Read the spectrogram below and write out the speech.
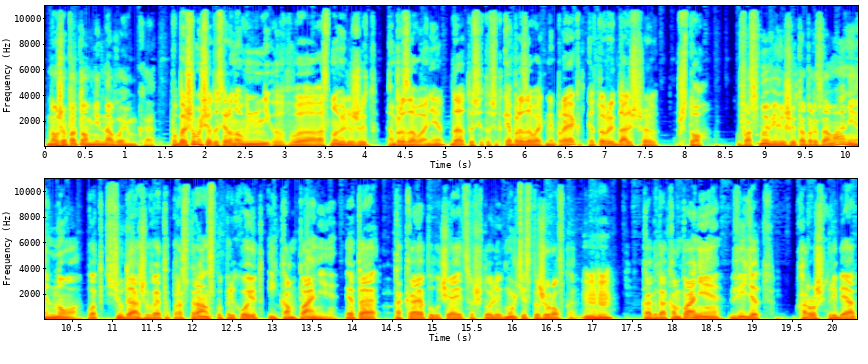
Но уже потом, не на ВМК. По большому счету, все равно в, основе лежит образование, да, то есть это все-таки образовательный проект, который дальше что? В основе лежит образование, но вот сюда же, в это пространство, приходит и компания. Это такая, получается, что ли, мультистажировка. Угу. когда компании видят хороших ребят,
